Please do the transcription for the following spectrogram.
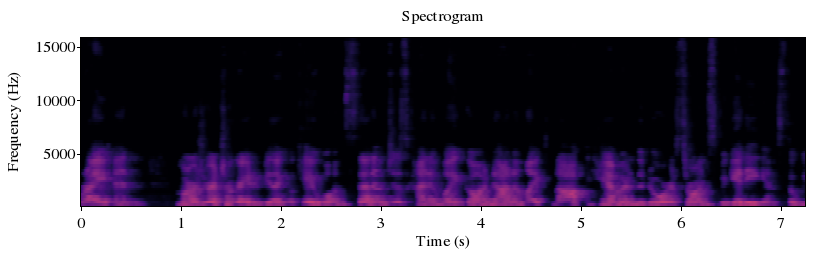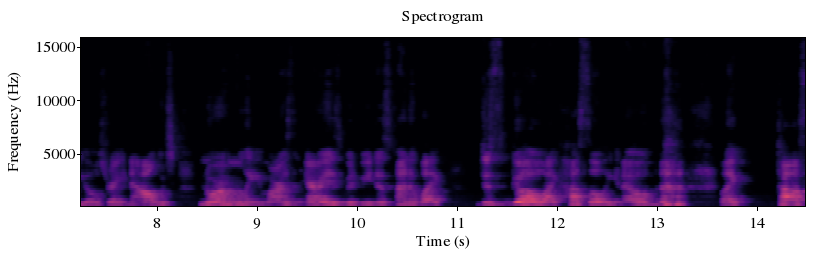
right? And Mars retrograde would be like, okay, well, instead of just kind of like going down and like not hammering the doors, throwing spaghetti against the wheels right now, which normally Mars and Aries would be just kind of like, just go, like hustle, you know? like toss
